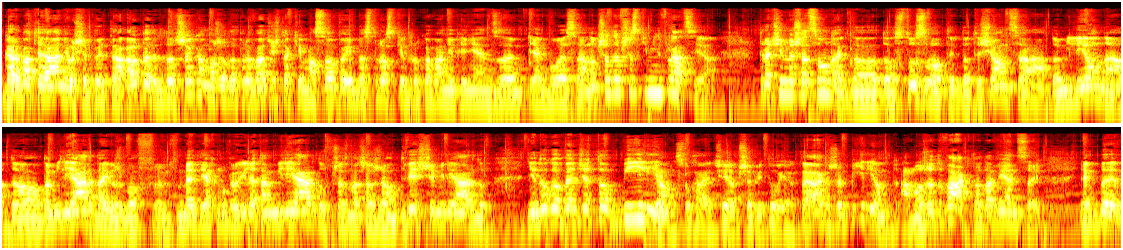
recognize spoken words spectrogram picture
Garbaty Anioł się pyta, Albert, do czego może doprowadzić takie masowe i beztroskie drukowanie pieniędzy jak w USA? No przede wszystkim inflacja tracimy szacunek do, do 100 zł, do 1000, do miliona, do, do miliarda już, bo w, w, mediach mówią, ile tam miliardów przeznacza rząd, 200 miliardów. Niedługo będzie to bilion, słuchajcie, ja przewiduję, tak, że bilion, a może dwa, kto da więcej. Jakby y,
